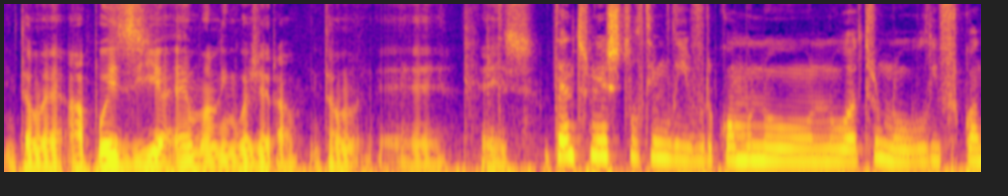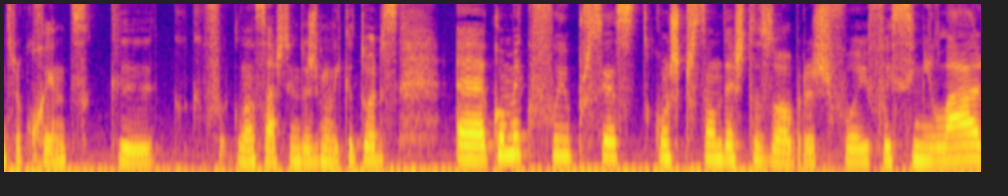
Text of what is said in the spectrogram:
Então é a poesia é uma língua geral. Então é, é isso. Tanto neste último livro como no, no outro, no livro Contra a Corrente, que, que, lançaste em 2014, ah, como é que foi o processo de construção destas obras? Foi, foi similar?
